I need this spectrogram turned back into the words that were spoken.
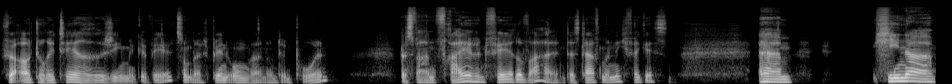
für autoritäre Regime gewählt, zum Beispiel in Ungarn und in Polen. Das waren freie und faire Wahlen, das darf man nicht vergessen. Ähm, China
